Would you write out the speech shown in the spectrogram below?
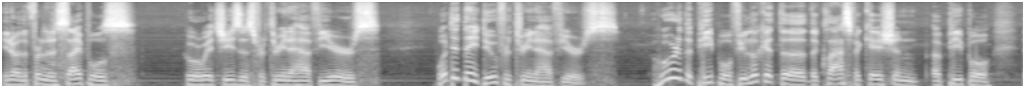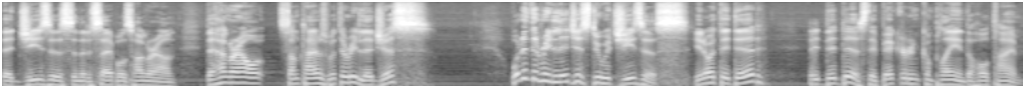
You know, the, for the disciples who were with Jesus for three and a half years, what did they do for three and a half years? Who are the people, if you look at the, the classification of people that Jesus and the disciples hung around, they hung around sometimes with the religious. What did the religious do with Jesus? You know what they did? They did this. They bickered and complained the whole time.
